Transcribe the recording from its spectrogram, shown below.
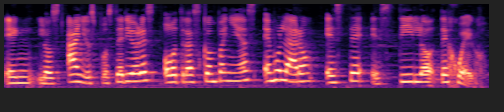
En los años posteriores, otras compañías emularon este estilo de juego.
